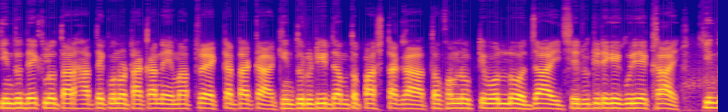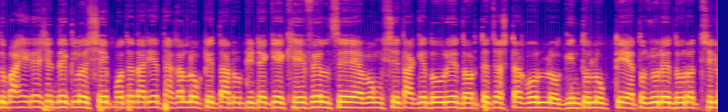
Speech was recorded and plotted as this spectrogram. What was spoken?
কিন্তু দেখল তার হাতে কোনো টাকা নেই, মাত্র একটা টাকা। কিন্তু রুটির দাম তো পাঁচ টাকা। তখন লোকটি বলল, যাই, সে রুটিটাকে কুড়িয়ে খায়। কিন্তু বাহিরে এসে দেখল, সে পথে দাঁড়িয়ে থাকা লোকটি তার রুটিটাকে খেয়ে ফেলছে এবং সে তাকে দৌড়িয়ে ধরতে চেষ্টা করল। কিন্তু লোকটি এত জোরে দৌড়াচ্ছিল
